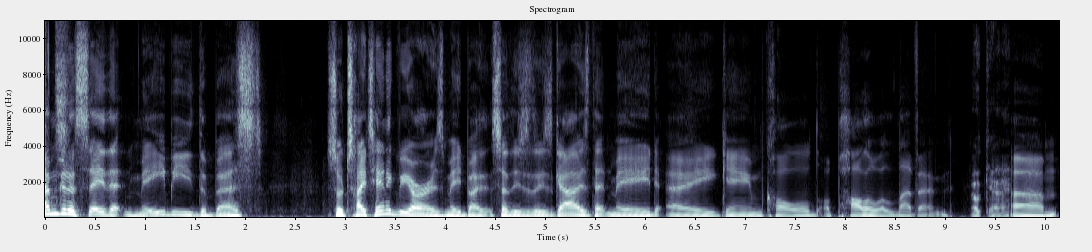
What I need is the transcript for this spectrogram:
I'm gonna say that maybe the best. So Titanic VR is made by so these are these guys that made a game called Apollo 11, Okay. um,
